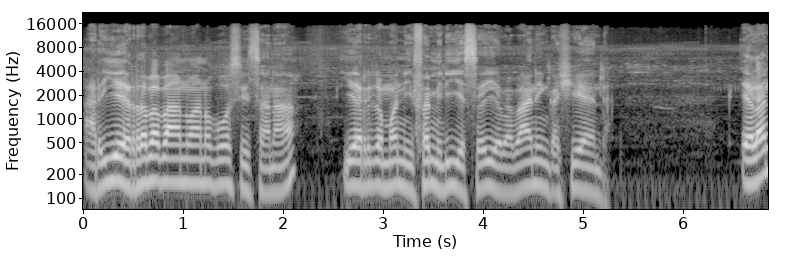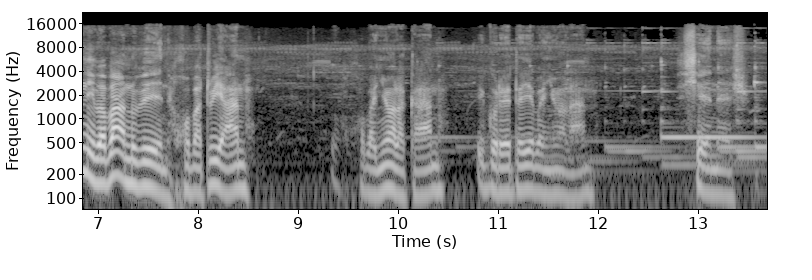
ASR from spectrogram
ari yerera babanu ano bositsana yeriremo ni family yese ye babani nga shienda ela ni babanu bene khubatuya ano kano igoreta ye banyola ano. Shenesho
